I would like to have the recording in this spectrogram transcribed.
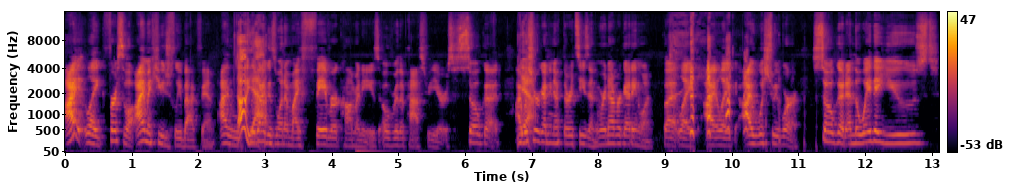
I like. First of all, I'm a huge Fleabag fan. I oh, Fleabag yeah. is one of my favorite comedies over the past few years. So good. I yeah. wish we were getting a third season. We're never getting one, but like I like I wish we were. So good. And the way they used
